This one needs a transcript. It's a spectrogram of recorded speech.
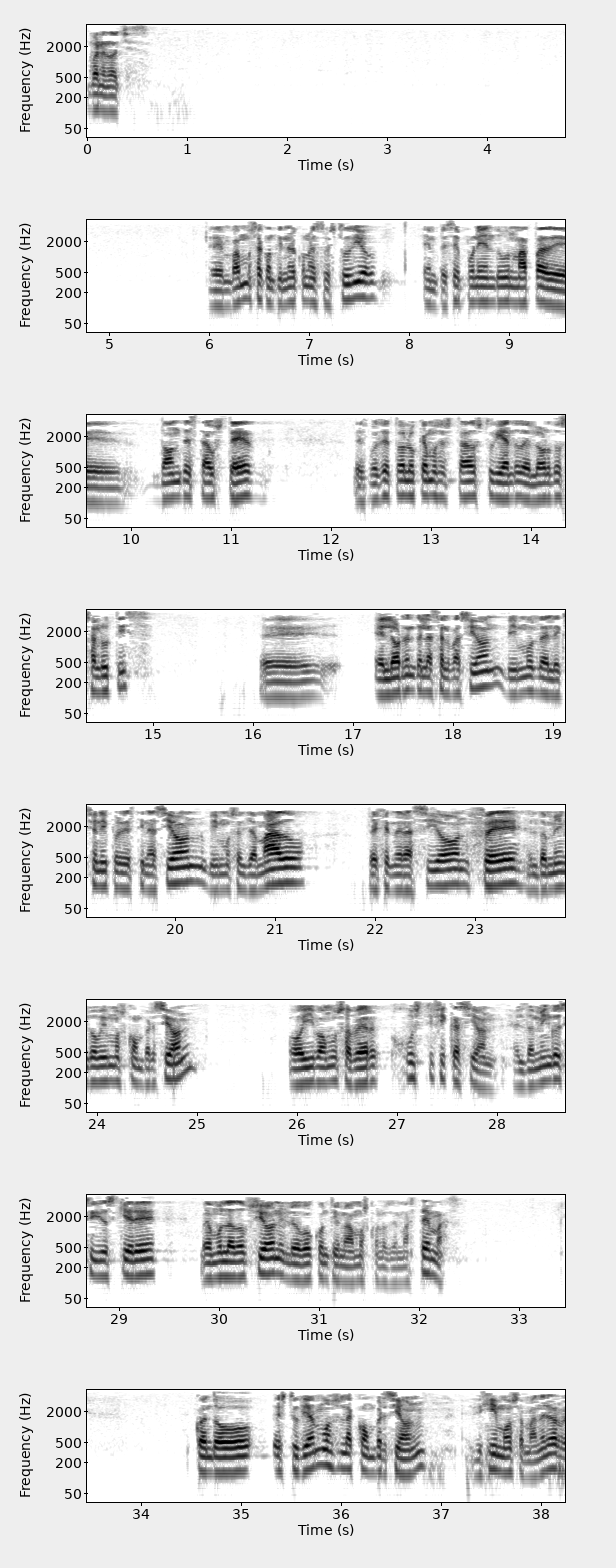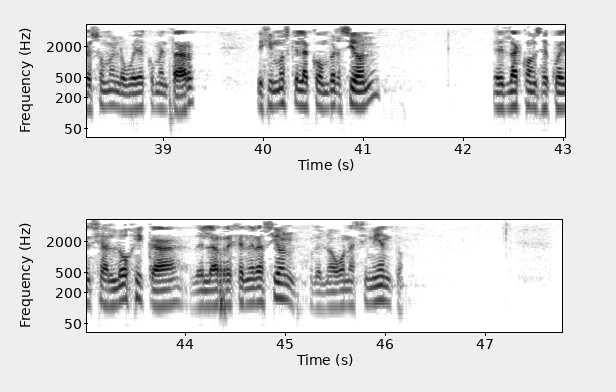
Buenas noches. Eh, vamos a continuar con nuestro estudio. Empecé poniendo un mapa de dónde está usted después de todo lo que hemos estado estudiando del Ordo Salutis. Eh, el orden de la salvación, vimos la elección y predestinación, vimos el llamado, regeneración, fe, el domingo vimos conversión, hoy vamos a ver justificación. El domingo, si Dios quiere, vemos la adopción y luego continuamos con los demás temas. Cuando estudiamos la conversión, dijimos, a manera de resumen lo voy a comentar, dijimos que la conversión es la consecuencia lógica de la regeneración, del nuevo nacimiento.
